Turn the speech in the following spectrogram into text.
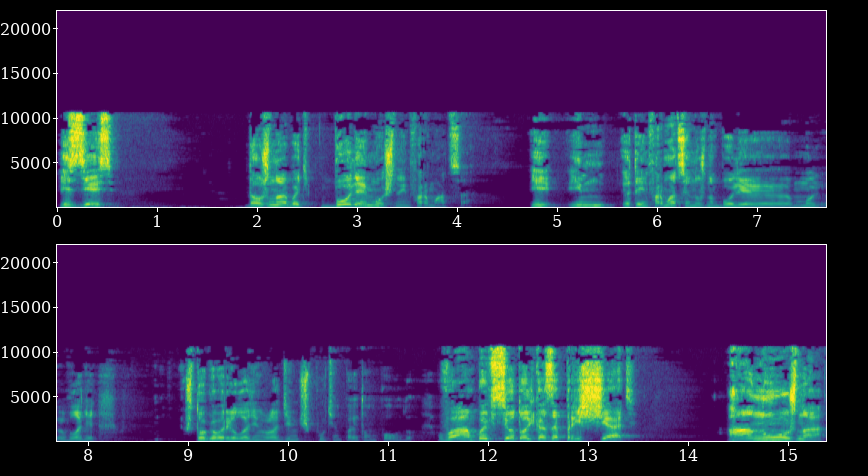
И здесь должна быть более мощная информация. И им этой информацией нужно более владеть. Что говорил Владимир Владимирович Путин по этому поводу? Вам бы все только запрещать а нужно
